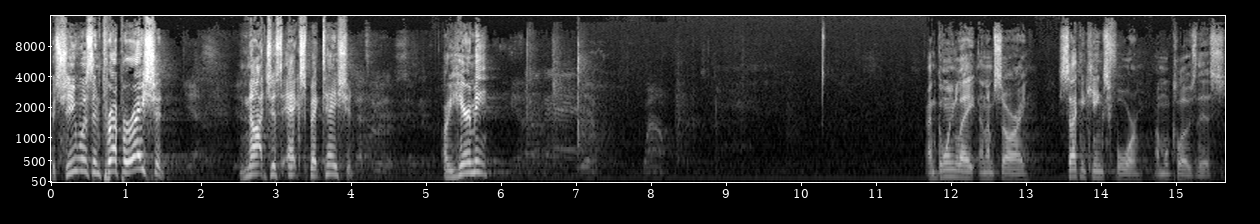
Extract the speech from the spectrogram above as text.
But she was in preparation, not just expectation. Are you hearing me? I'm going late and I'm sorry. Second Kings 4. I'm going to close this.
